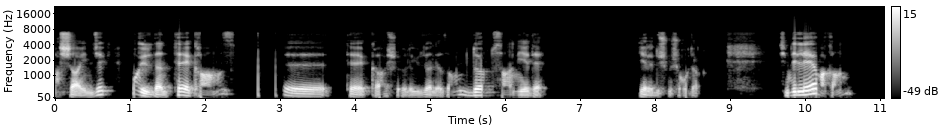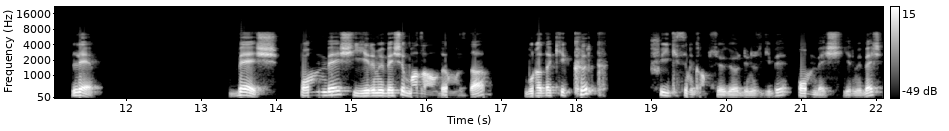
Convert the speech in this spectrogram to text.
aşağı inecek. O yüzden TK'mız e, TK şöyle güzel yazalım. 4 saniyede yere düşmüş olacak. Şimdi L'ye bakalım. L 5, 15, 25'i baz aldığımızda buradaki 40 şu ikisini kapsıyor gördüğünüz gibi. 15, 25.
